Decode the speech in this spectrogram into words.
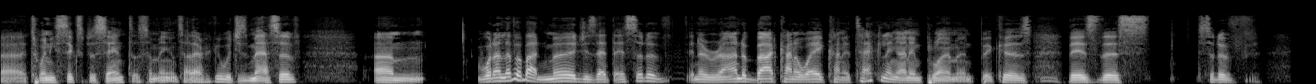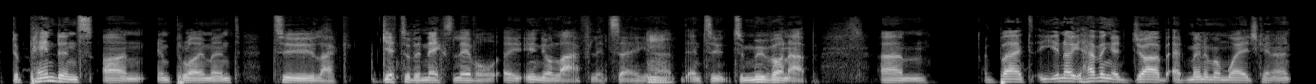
uh, 26% or something in South Africa, which is massive. Um, what I love about Merge is that they're sort of in a roundabout kind of way, kind of tackling unemployment because there's this sort of dependence on employment to like get to the next level uh, in your life, let's say, you mm. know, and to, to move on up. Um, but you know, having a job at minimum wage can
